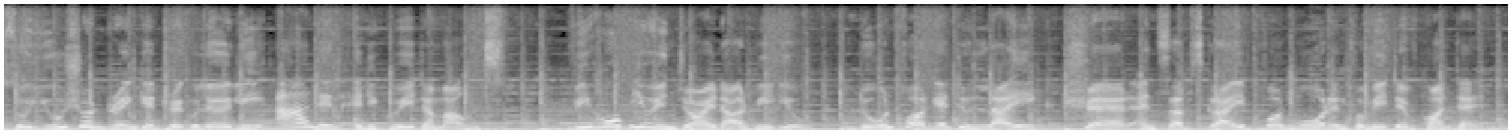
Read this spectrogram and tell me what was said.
so you should drink it regularly and in adequate amounts. We hope you enjoyed our video. Don't forget to like, share and subscribe for more informative content.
